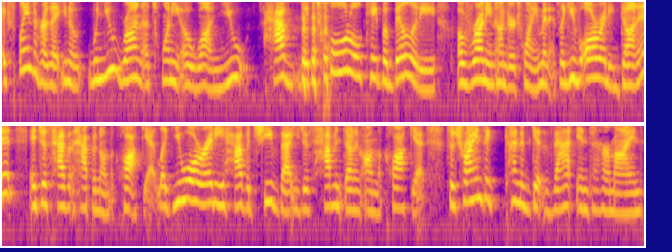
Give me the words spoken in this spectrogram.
explained to her that, you know, when you run a 2001, you have the total capability of running under 20 minutes. Like you've already done it. It just hasn't happened on the clock yet. Like you already have achieved that. You just haven't done it on the clock yet. So trying to kind of get that into her mind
